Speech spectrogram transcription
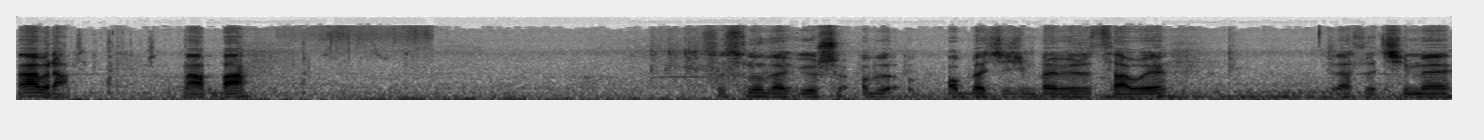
Dobra, mapa. Sosnówek już ob oblecieliśmy prawie że cały. Teraz lecimy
